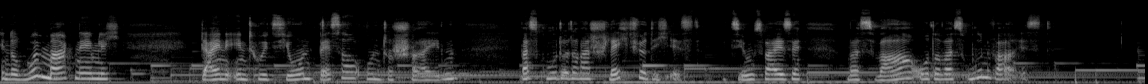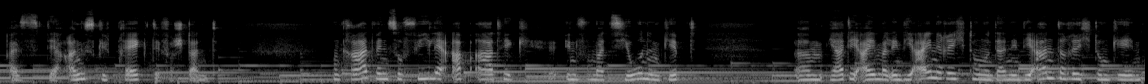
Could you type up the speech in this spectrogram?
In der Ruhe mag nämlich deine Intuition besser unterscheiden, was gut oder was schlecht für dich ist, beziehungsweise was wahr oder was unwahr ist, als der angstgeprägte Verstand. Und gerade wenn es so viele abartige Informationen gibt, ähm, ja, die einmal in die eine Richtung und dann in die andere Richtung gehen,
